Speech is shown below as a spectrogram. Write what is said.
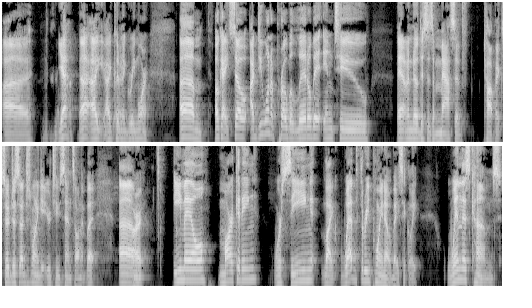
Uh, yeah, I, I couldn't agree more. Um, okay, so I do want to probe a little bit into, and I know this is a massive topic, so just I just want to get your two cents on it. But um, All right. email marketing, we're seeing like Web 3.0 basically. When this comes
